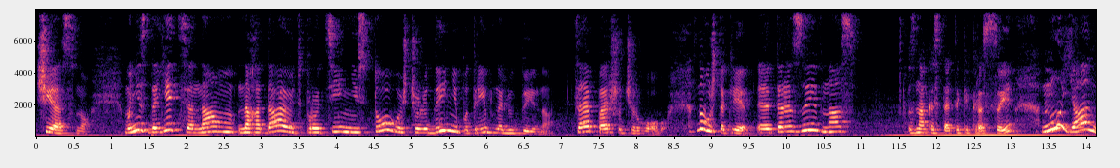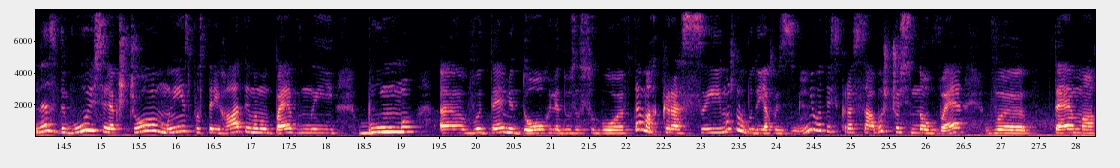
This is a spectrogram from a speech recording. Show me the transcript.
чесно. Мені здається, нам нагадають про цінність того, що людині потрібна людина. Це першочергово. Знову ж таки, е, Терези в нас. Знак естетики краси. Ну, я не здивуюся, якщо ми спостерігатимемо певний бум е, в темі догляду за собою, в темах краси. Можливо, буде якось змінюватись краса, або щось нове в темах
